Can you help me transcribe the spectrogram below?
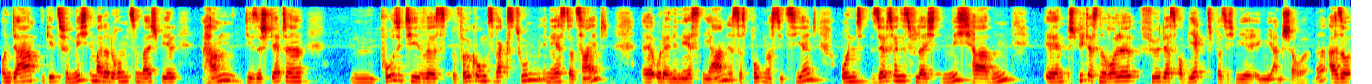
Und da geht es für mich immer darum, zum Beispiel haben diese Städte ein positives Bevölkerungswachstum in nächster Zeit äh, oder in den nächsten Jahren ist das prognostiziert. Und selbst wenn sie es vielleicht nicht haben, äh, spielt das eine Rolle für das Objekt, was ich mir irgendwie anschaue. Ne? Also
